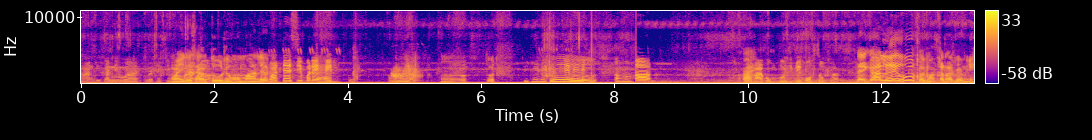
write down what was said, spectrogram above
หมันคือกันนี่ว่าว่าจะสิบไม่ได้สามตัวที่ผมมาแล้วว่าแต่สิบ่ได้ให้ อืมตัวนี่นี่นี่อ๋อไปแต่ว่าผมผมสิไปโคบส่งครับได้การเลยโอ้ยค่อยหมักขนาดแบบนี้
